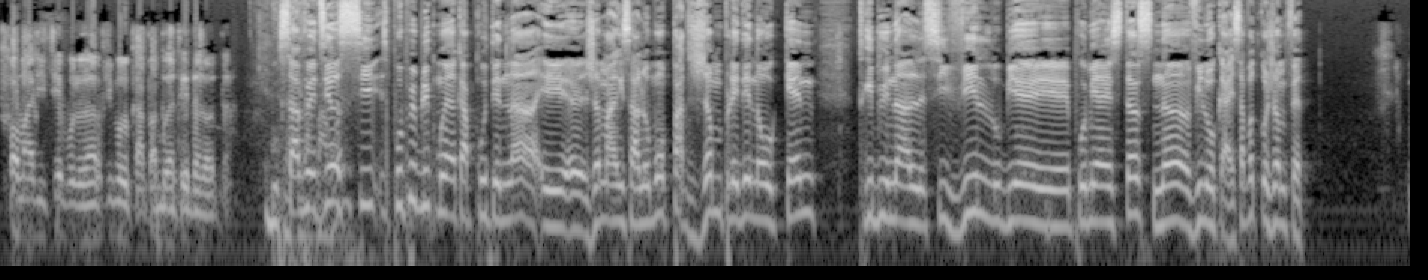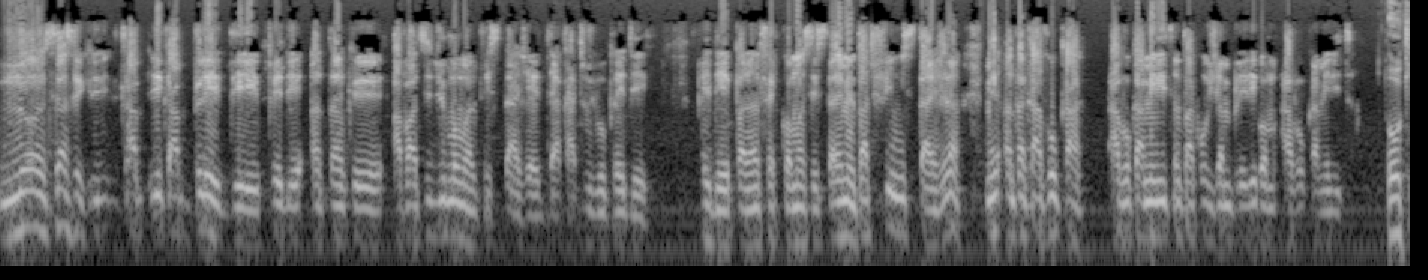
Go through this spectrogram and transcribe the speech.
formalités pour le remplir pour le capable rentrer dans l'ordre. Sa ve dire si pou publik mwen kap kouten la e euh, Jean-Marie Salomon pat jom plede nan oken tribunal sivil ou bien premier instance nan vil okay. Sa pot ko jom fet? Non, sa se ki e kap plede plede an tanke a pati du moman te staje te ak a toujou plede plede palan fek koman se staje men pat fini staje la men an tanke avoka avoka militant pa ko jom plede kom avoka militant Ok,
